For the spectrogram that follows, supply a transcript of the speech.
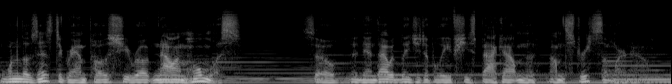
one of those Instagram posts, she wrote, Now I'm homeless. So, and then that would lead you to believe she's back out the, on the streets somewhere now.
